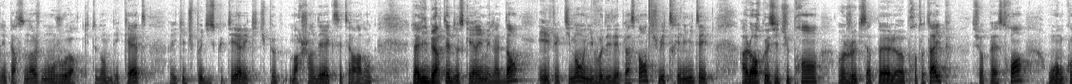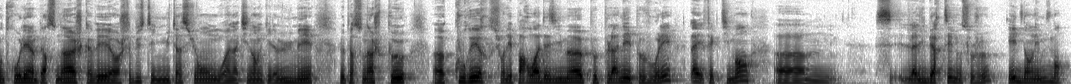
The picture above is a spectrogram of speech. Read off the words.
les personnages non joueurs, qui te donnent des quêtes, avec qui tu peux discuter, avec qui tu peux marchander, etc. Donc la liberté de Skyrim est là-dedans, et effectivement au niveau des déplacements, tu es très limité. Alors que si tu prends un jeu qui s'appelle euh, Prototype sur PS3, où on contrôlait un personnage qui avait, alors je sais plus c'était une mutation ou un accident qu'il a eu, mais le personnage peut euh, courir sur les parois des immeubles, peut planer, peut voler, là effectivement, euh, la liberté de ce jeu est dans les mouvements.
